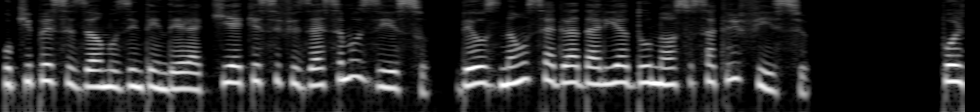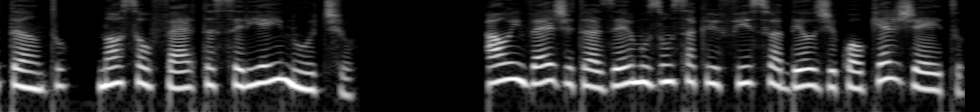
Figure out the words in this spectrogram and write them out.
O que precisamos entender aqui é que se fizéssemos isso, Deus não se agradaria do nosso sacrifício. Portanto, nossa oferta seria inútil. Ao invés de trazermos um sacrifício a Deus de qualquer jeito,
